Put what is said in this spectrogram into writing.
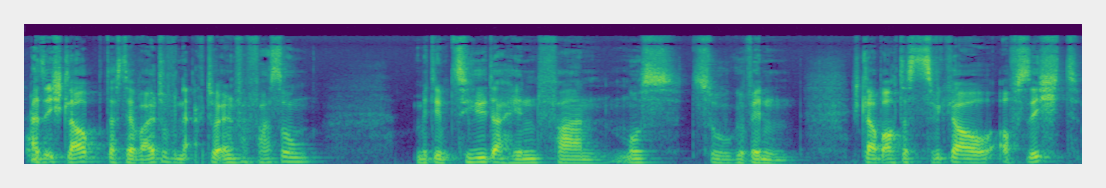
also ich glaube, dass der Waldhof in der aktuellen Verfassung mit dem Ziel dahin fahren muss, zu gewinnen. Ich glaube auch, dass Zwickau auf Sicht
